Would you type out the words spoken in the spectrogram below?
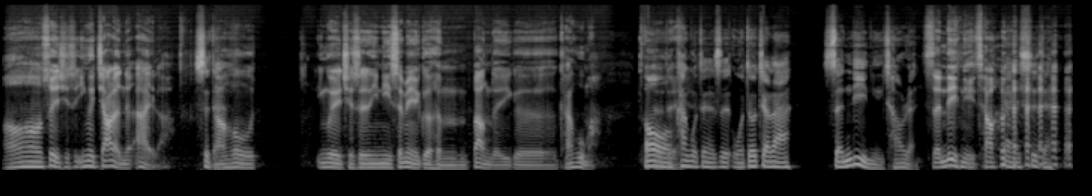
哦，所以其实因为家人的爱啦，是的。然后因为其实你身边有一个很棒的一个看护嘛，哦，看护真的是我都叫她神力女超人，神力女超人，哎，是的。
